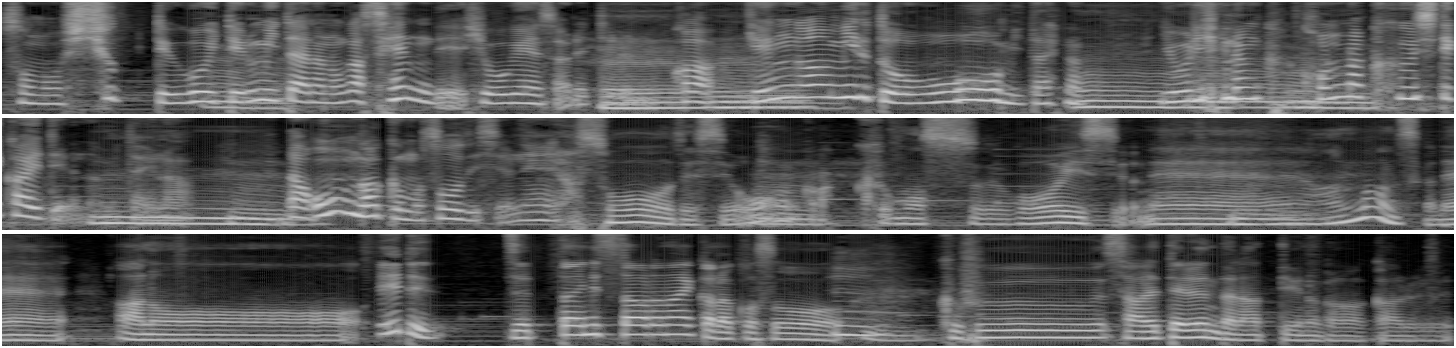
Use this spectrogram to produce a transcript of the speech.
その、シュッて動いてるみたいなのが線で表現されてるのか原画を見ると、おーみたいな、うん。よりなんか、こんな工夫して描いてるんだみたいな。うん。だ音楽もそうですよね。いや。そうですよ。音楽もすごいですよね、うん。なんなんですかね。あのー絵で絶対に伝わらないからこそ、うん。工夫されてるんだなっていうのが分かる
